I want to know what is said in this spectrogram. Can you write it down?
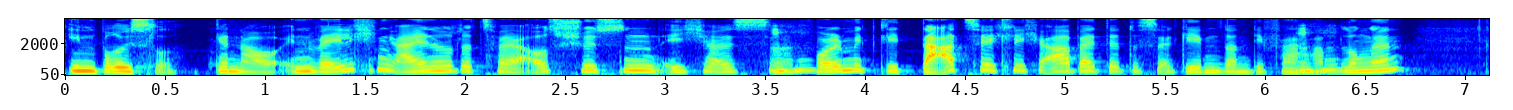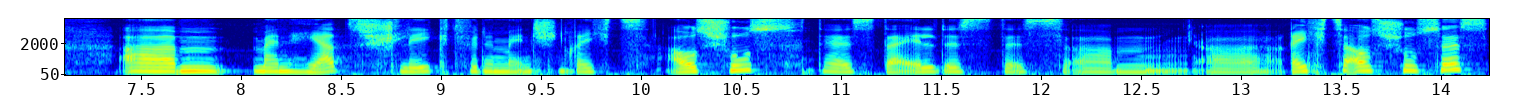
in Brüssel? Genau, in welchen ein oder zwei Ausschüssen ich als mhm. Vollmitglied tatsächlich arbeite, das ergeben dann die Verhandlungen. Mhm. Ähm, mein Herz schlägt für den Menschenrechtsausschuss, der ist Teil des, des ähm, äh, Rechtsausschusses.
